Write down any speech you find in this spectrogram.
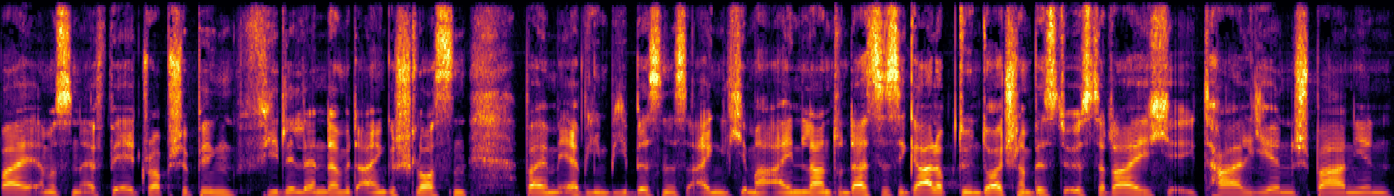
Bei Amazon FBA Dropshipping viele Länder mit eingeschlossen. Beim Airbnb-Business eigentlich immer ein Land. Und da ist es egal, ob du in Deutschland bist, Österreich, Italien, Spanien,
